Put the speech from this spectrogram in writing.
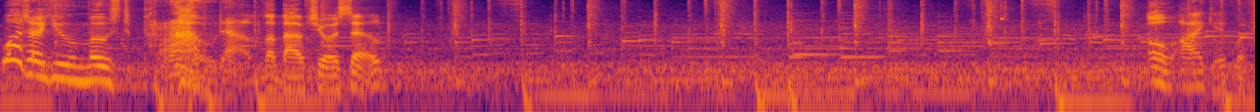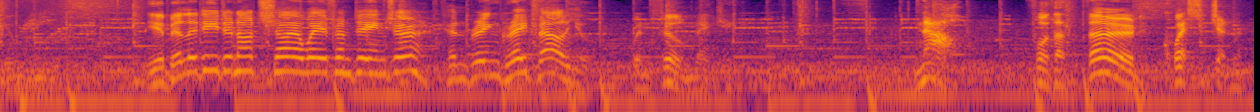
What are you most proud of about yourself? Oh, I get what you mean. The ability to not shy away from danger can bring great value when filmmaking. Now, for the third question.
